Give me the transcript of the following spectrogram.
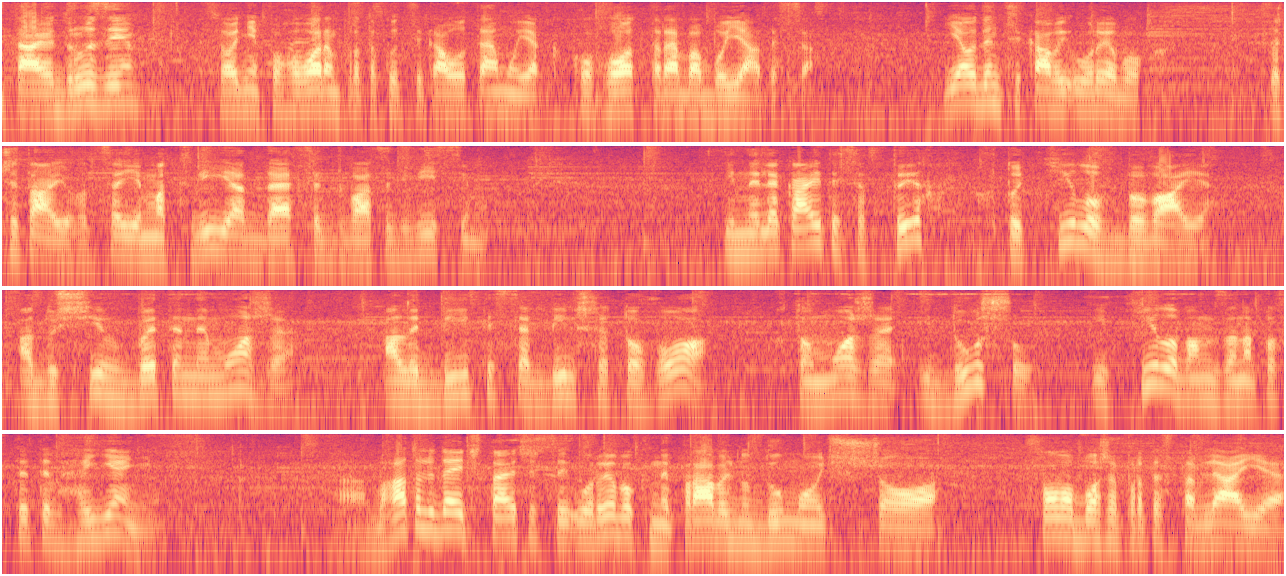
Вітаю, друзі! Сьогодні поговоримо про таку цікаву тему, як кого треба боятися. Є один цікавий уривок. Зачитаю його. Це є Матвія 10.28. І не лякайтеся тих, хто тіло вбиває, а душі вбити не може. Але бійтеся більше того, хто може і душу, і тіло вам занапастити в геєні. Е, Багато людей, читаючи цей уривок, неправильно думають, що Слово Боже протиставляє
